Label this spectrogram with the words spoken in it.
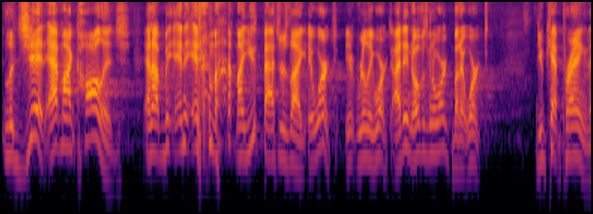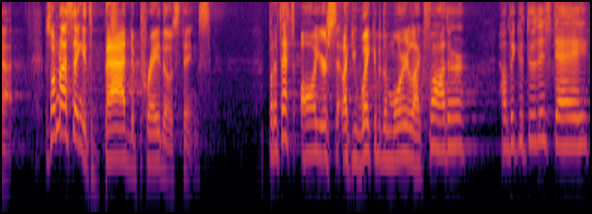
Legit at my college. And, I, and, and my, my youth pastor was like, It worked. It really worked. I didn't know if it was gonna work, but it worked. You kept praying that. So I'm not saying it's bad to pray those things. But if that's all you're saying, like you wake up in the morning, you're like, Father, help me get through this day.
